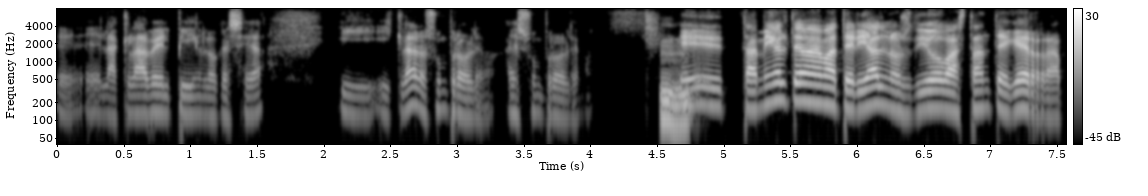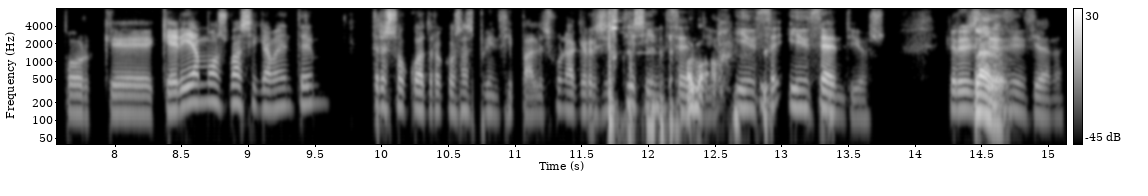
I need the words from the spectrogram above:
eh, la clave, el PIN, lo que sea. Y, claro, es un problema, es un problema. Eh, también el tema de material nos dio bastante guerra porque queríamos básicamente tres o cuatro cosas principales. Una que resistiese incendios. Que resistiese incendios.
